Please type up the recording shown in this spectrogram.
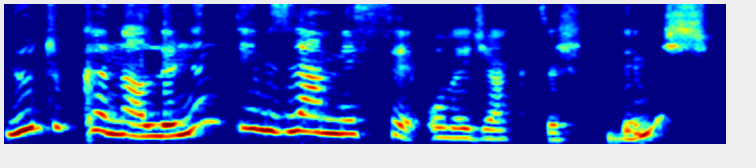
YouTube kanallarının temizlenmesi olacaktır demiş.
